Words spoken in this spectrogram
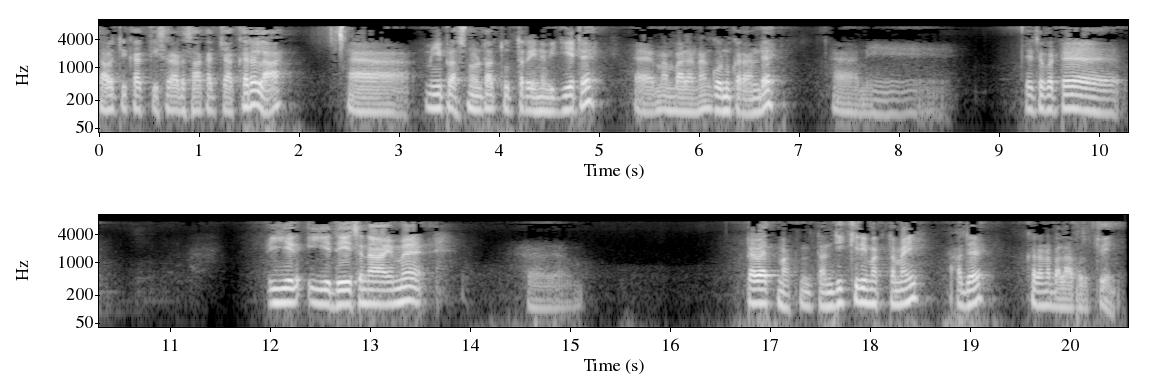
තව ටිකක් ඉස්සරහට සාකච්ඡා කරලා මේ ප්‍රශ්න වලටත් උත්තර එන විදිහට මම බලන්නම් ගොනුකරනද මේ එතකොට ඊයේ ඊයේ දේශනාවෙම පැවැත්මක් නැත්නම් දික්කිරීමක් තමයි අද කරන්න බලාපොරොත්තු වෙන්නේ.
